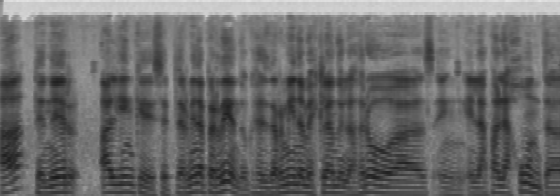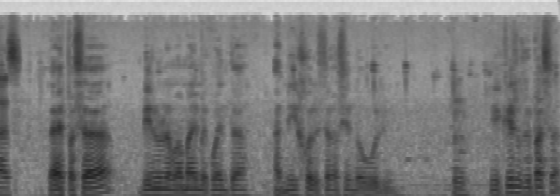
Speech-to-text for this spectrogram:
A tener alguien que se termina perdiendo, que se termina mezclando en las drogas, en, en las malas juntas. La vez pasada viene una mamá y me cuenta, a mi hijo le están haciendo bullying. Mm. ¿Y qué es lo que pasa?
